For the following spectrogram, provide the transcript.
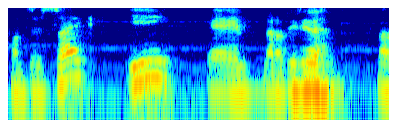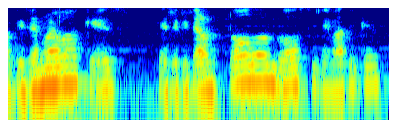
Counter Strike. Y el, la noticia la noticia nueva que es que se quitaron todos los cinemáticos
